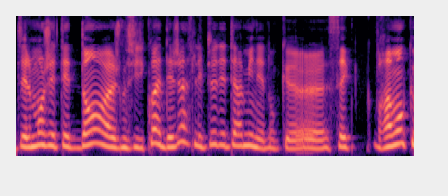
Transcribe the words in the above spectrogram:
tellement j'étais dedans, je me suis dit, quoi, déjà, l'épisode est terminé. Donc c'est vraiment que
